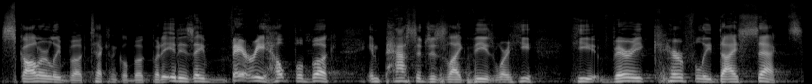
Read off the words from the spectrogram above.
scholarly book, technical book, but it is a very helpful book in passages like these where he he very carefully dissects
